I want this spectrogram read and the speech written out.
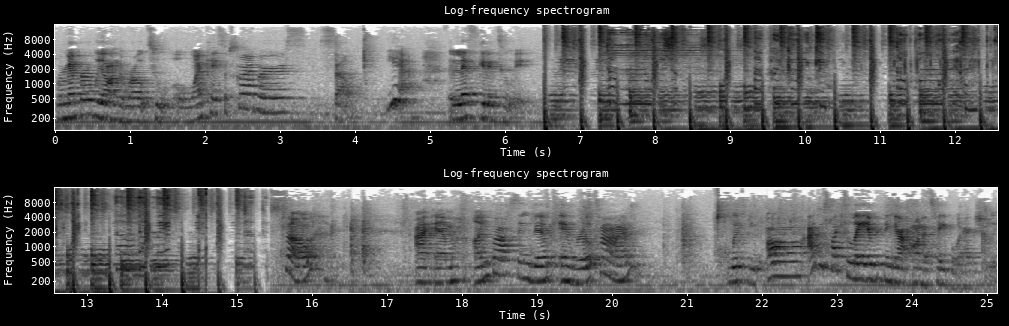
Remember, we're on the road to 1K subscribers. So yeah, let's get into it. So, I am unboxing them in real time with you all. I just like to lay everything out on a table actually,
